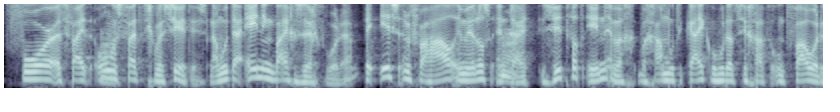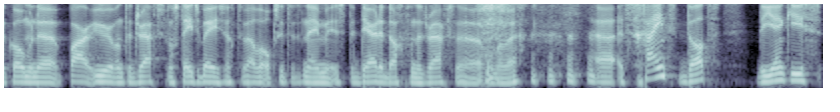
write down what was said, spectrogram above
voor het feit, ondanks het feit dat hij geblesseerd is. Nou moet daar één ding bij gezegd worden. Er is een verhaal inmiddels en daar zit wat in. En we, we gaan moeten kijken hoe dat zich gaat ontvouwen de komende paar uur. Want de draft is nog steeds bezig. Terwijl we op zitten te nemen is de derde dag van de draft uh, onderweg. uh, het schijnt dat de Yankees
